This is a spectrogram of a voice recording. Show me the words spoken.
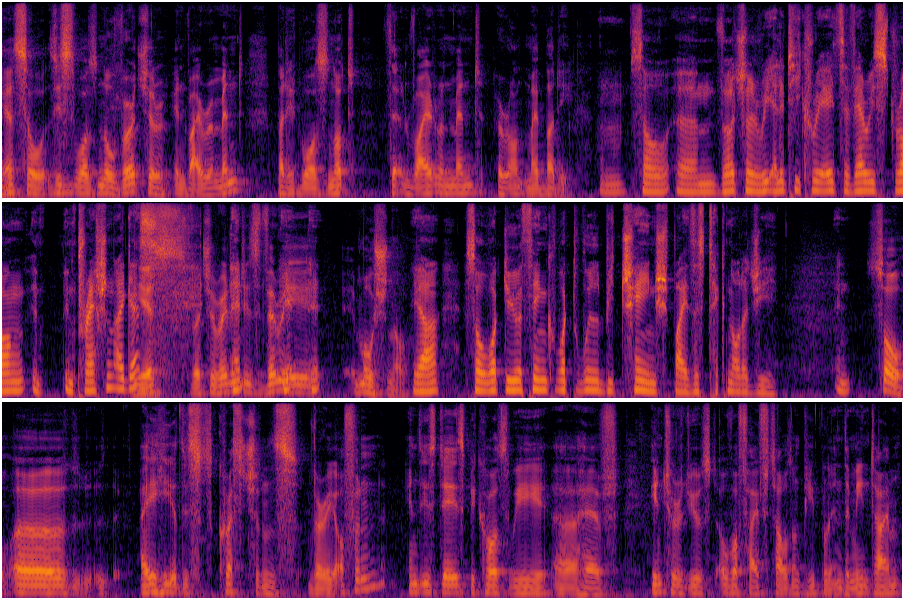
Yeah, so this was no virtual environment, but it was not the environment around my body. Mm, so um, virtual reality creates a very strong im impression, I guess. Yes, virtual reality And is very emotional. Yeah. So what do you think? What will be changed by this technology? So uh, I hear these questions very often in these days because we uh, have introduced over 5,000 people in the meantime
